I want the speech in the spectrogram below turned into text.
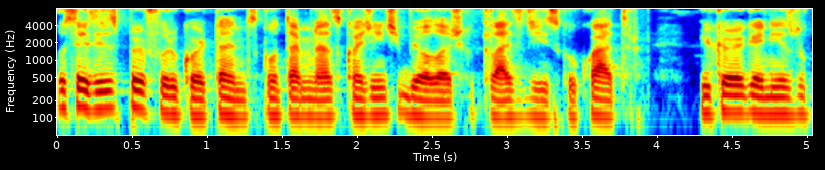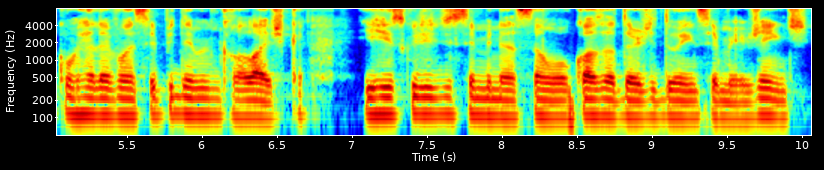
Os resíduos perfuro-cortantes contaminados com agente biológico classe de risco 4, microorganismo com relevância epidemiológica e risco de disseminação ou causador de doença emergente,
